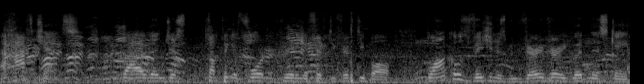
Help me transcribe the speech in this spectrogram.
a half chance rather than just thumping it forward and creating a 50-50 ball. Blanco's vision has been very, very good in this game.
